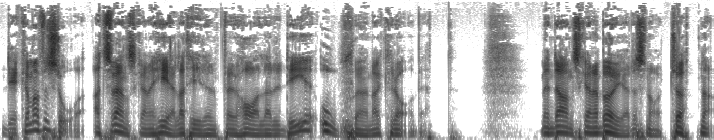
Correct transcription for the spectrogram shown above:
Det kan man förstå, att svenskarna hela tiden förhalade det osköna kravet. Men danskarna började snart tröttna.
